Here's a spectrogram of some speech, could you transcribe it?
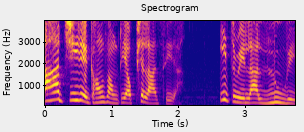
အားကြီးတဲ့ခေါင်းဆောင်တယောက်ဖြစ်လာစေတာဣသရေလလူတွေ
